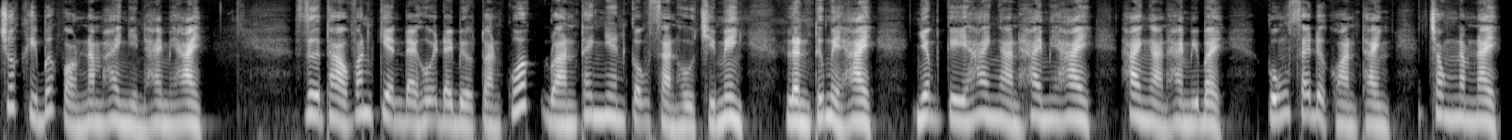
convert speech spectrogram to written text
trước khi bước vào năm 2022. Dự thảo văn kiện Đại hội đại biểu toàn quốc Đoàn Thanh niên Cộng sản Hồ Chí Minh lần thứ 12, nhiệm kỳ 2022-2027 cũng sẽ được hoàn thành trong năm nay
